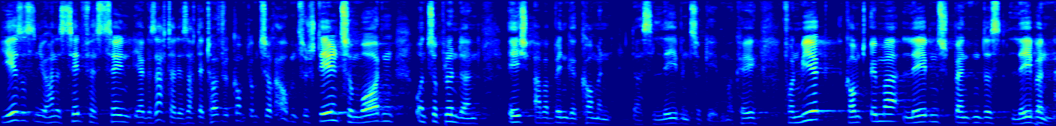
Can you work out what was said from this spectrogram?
Jesus in Johannes 10, Vers 10 ja gesagt hat. Er sagt, der Teufel kommt, um zu rauben, zu stehlen, zu morden und zu plündern. Ich aber bin gekommen, das Leben zu geben. Okay? Von mir kommt immer lebensspendendes Leben.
